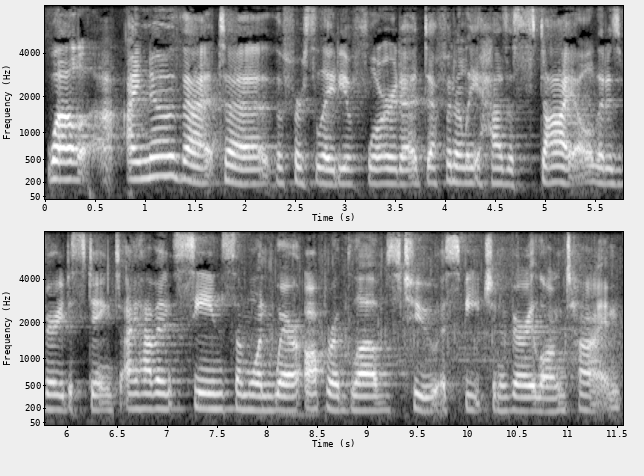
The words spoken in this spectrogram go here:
Well, I know that uh, the First Lady of Florida definitely has a style that is very distinct. I haven't seen someone wear opera gloves to a speech in a very long time.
